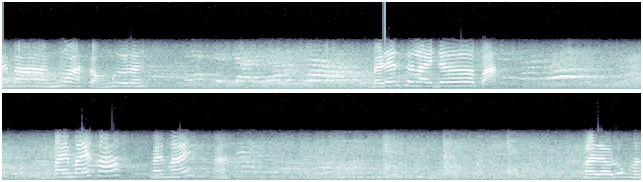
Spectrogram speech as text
อ่วสองมือเลย ไปเล่นสไลเดอร์ป่ะ ไปไหมคะ ไปไหมป่ะ มาแล้วลูกมา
